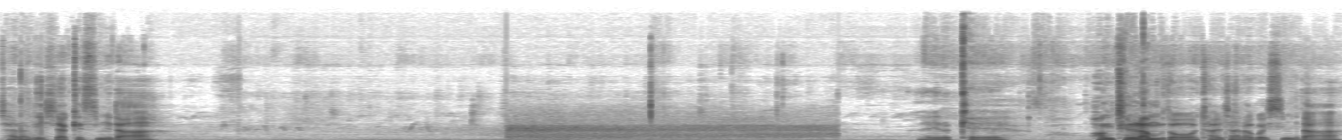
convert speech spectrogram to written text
자라기 시작했습니다. 네, 이렇게 황칠나무도 잘 자라고 있습니다.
